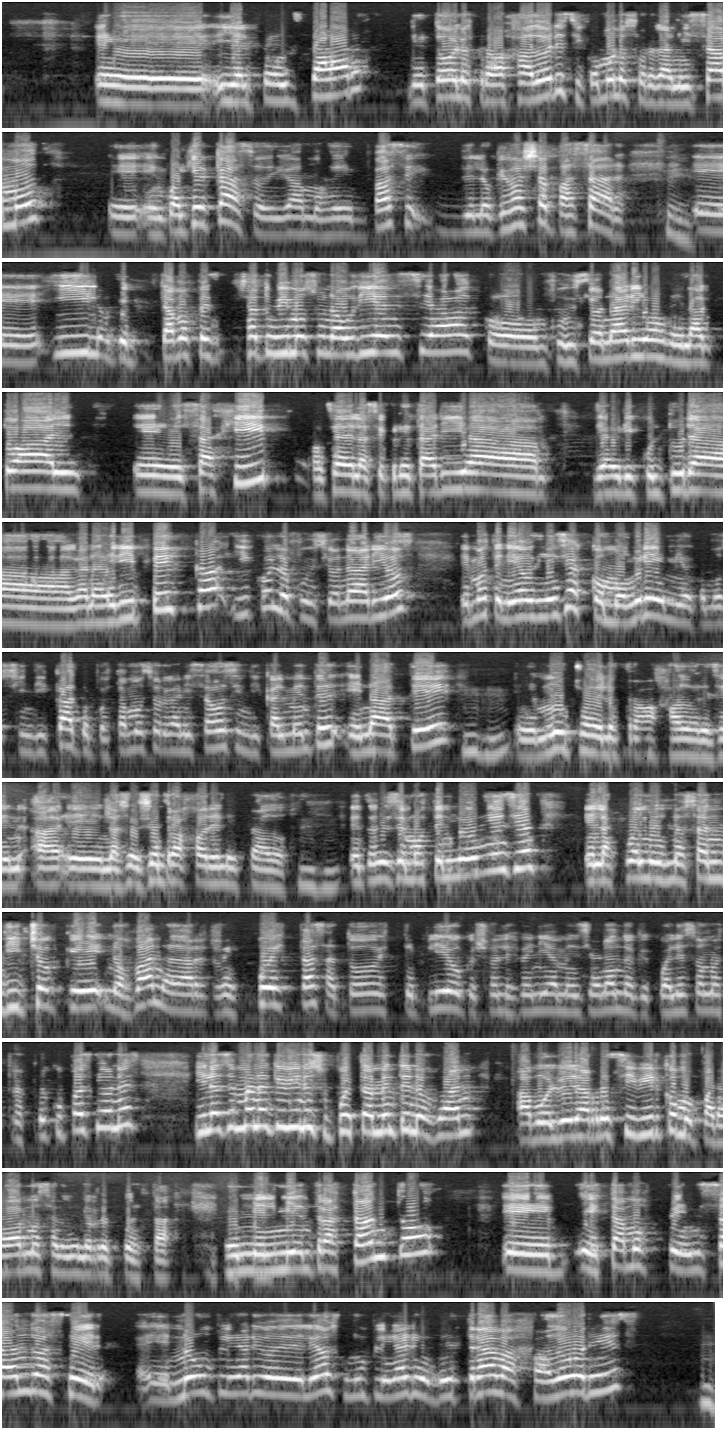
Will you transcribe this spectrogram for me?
eh, y el pensar de todos los trabajadores y cómo nos organizamos eh, en cualquier caso, digamos, de, pase, de lo que vaya a pasar. Sí. Eh, y lo que estamos ya tuvimos una audiencia con funcionarios del actual SAGIP, o sea, de la Secretaría de Agricultura, Ganadería y Pesca, y con los funcionarios hemos tenido audiencias como gremio, como sindicato, pues estamos organizados sindicalmente en ATE, Ujú, eh, muchos de los trabajadores, en, la Asociación Trabajadores del Estado. Entonces hemos tenido audiencias en las cuales nos han dicho que nos van a dar respuestas a todo este pliego que yo les venía mencionando, que cuáles son nuestras preocupaciones, y la semana que viene supuestamente nos van a volver a recibir como para darnos alguna respuesta. En el mientras tanto, eh, estamos pensando hacer eh, no un plenario de delegados, sino un plenario de trabajadores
